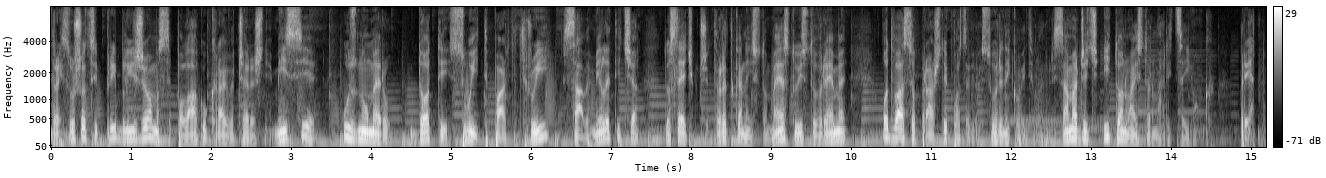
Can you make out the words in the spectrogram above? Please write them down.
Dragi slušalci, približavamo se polako kraju večerašnje emisije uz numeru Doti Sweet Part 3 Save Miletića do sledećeg četvrtka na istom mestu, isto vreme od vas oprašta i pozdravljaju surednik Vojti Vladimir Samadžić i ton majstor Marica Jung. Prijetno.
